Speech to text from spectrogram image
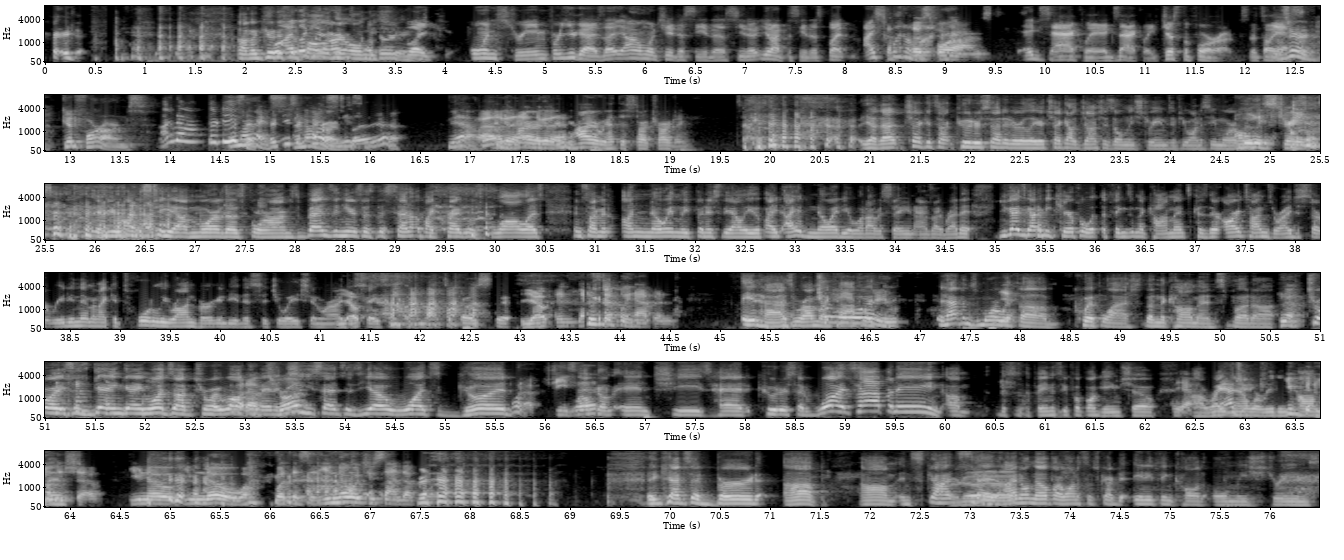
um, and Kuda well, said, like "Follow their only covered, like on stream for you guys. I, I don't want you to see this. You know, you don't have to see this, but I sweat a Those lot. forearms. Exactly, exactly. Just the forearms. That's all. Those you are good forearms. I know they're decent. They're, nice. decent They're nice. forearms. Decent. but yeah. Yeah. Wow, look at that. higher, Look at any that. higher, we had to start charging. yeah, that check it out. Cooter said it earlier. Check out Josh's only streams if you want to see more of Only those. streams. if you want to see uh, more of those forearms. Ben's in here says the setup by Craig was flawless, and Simon unknowingly finished the alley oop. I, I had no idea what I was saying as I read it. You guys got to be careful with the things in the comments because there are times where I just start reading them and I could totally Ron Burgundy this situation where I just say something I'm not supposed to. Yep. It- That's definitely happened. It has where I'm like halfway Troy! through. It happens more with Yeah. uh, Quiplash than the comments, but uh, No. Troy says, "Gang, gang, what's up, Troy? What Welcome up, in." Troy? And she said, "Says yo, what's good? What up, cheesehead? Welcome in, Cheesehead." Cooter said, "What's happening?" Um, this is the fantasy football game show. Yeah. Uh, right now, we're reading You've been on the show. You know, you know what, what this is. You know what you signed up for. And Kev said, "Bird up." Um, and Scott Bird said, up. "I don't know if I want to subscribe to anything called only streams."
